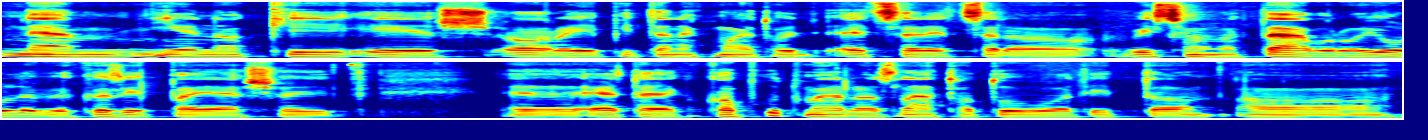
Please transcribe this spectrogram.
nem nyílnak ki, és arra építenek majd, hogy egyszer-egyszer a viszonylag távolról jól lövő középpályásaik eltálják a kaput, már az látható volt itt a, a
